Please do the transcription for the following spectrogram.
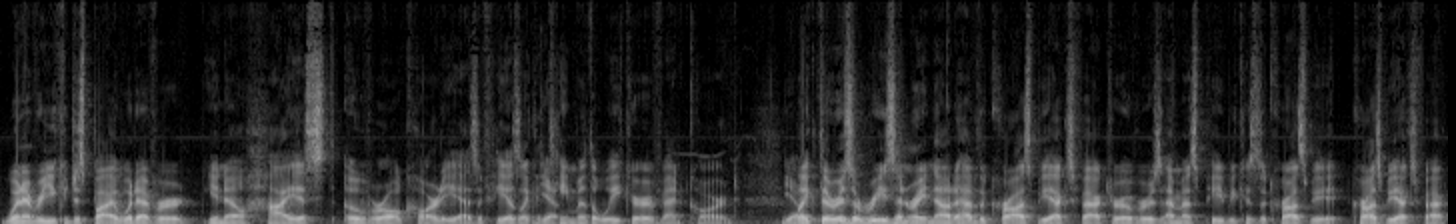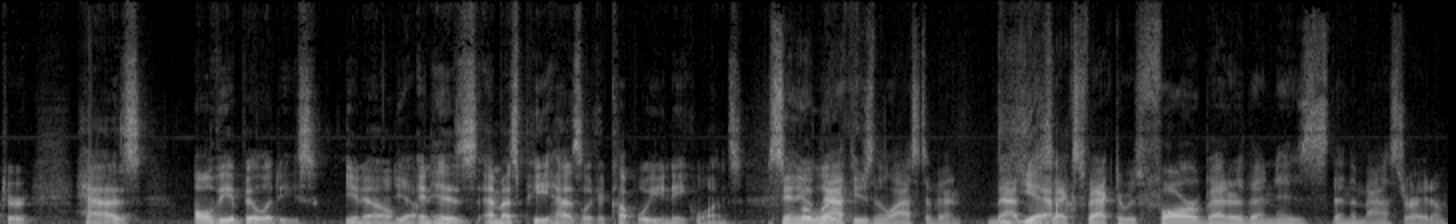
whenever you could just buy whatever you know highest overall card he has if he has like a Yep. team of the week or event card. Yep. Like there is a reason right now to have the Crosby X Factor over his MSP because the Crosby Crosby X Factor has all the abilities, you know, Yeah. and his MSP has like a couple unique ones. Same thing with like, Matthews in the last event. Matthews' Yeah. X Factor was far better than his than the master item.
